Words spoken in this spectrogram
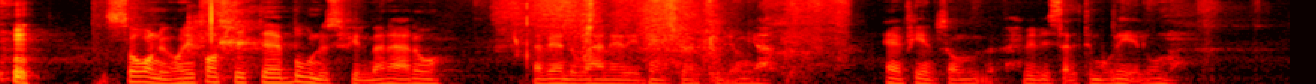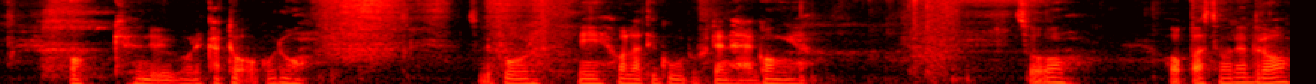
så nu har ni fått lite bonusfilmer här då. När vi ändå var här nere i Bengt En film som vi visar lite Morelon. Och nu var det Kartago då. Så det får ni hålla till godo för den här gången. Så Hoppas ni har det bra.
